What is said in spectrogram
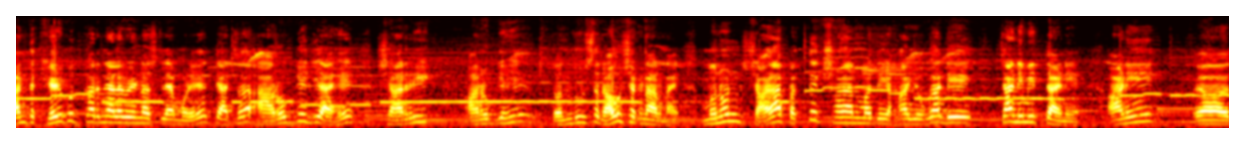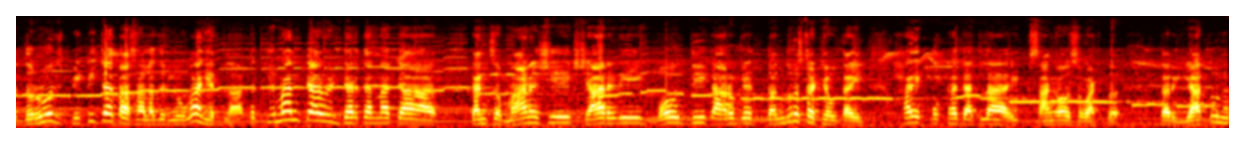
आणि त्या खेळकूद करण्याला वेळ नसल्यामुळे त्याचं आरोग्य जे आहे शारीरिक आरोग्य हे तंदुरुस्त राहू शकणार नाही. म्हणून शाळा प्रत्येक शाळांमध्ये हा योगा डेच्या निमित्ताने आणि दररोज पी टीच्या तासाला जर योगा घेतला तर किमान त्या विद्यार्थ्यांना त्या त्यांचं मानसिक शारीरिक बौद्धिक आरोग्य तंदुरुस्त ठेवता येईल. हा एक मोठा त्यातला एक सांगावंसं वाटतं. तर यातून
